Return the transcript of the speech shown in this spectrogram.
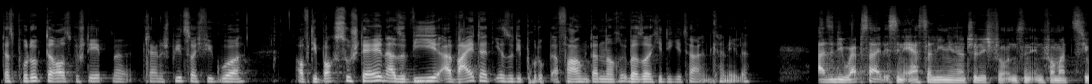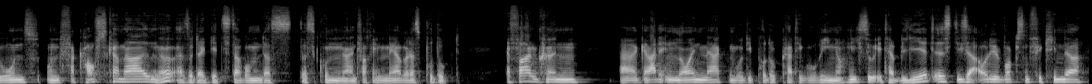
das Produkt daraus besteht, eine kleine Spielzeugfigur auf die Box zu stellen? Also wie erweitert ihr so die Produkterfahrung dann noch über solche digitalen Kanäle? Also die Website ist in erster Linie natürlich für uns ein Informations- und Verkaufskanal. Ne? Also da geht es darum, dass, dass Kunden einfach eben mehr über das Produkt erfahren können. Äh, gerade in neuen Märkten, wo die Produktkategorie noch nicht so etabliert ist, diese Audioboxen für Kinder,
